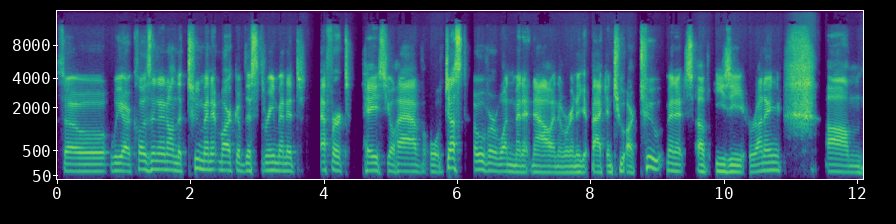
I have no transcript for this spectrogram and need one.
so we are closing in on the two minute mark of this three minute effort pace you'll have well, just over one minute now and then we're going to get back into our two minutes of easy running um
